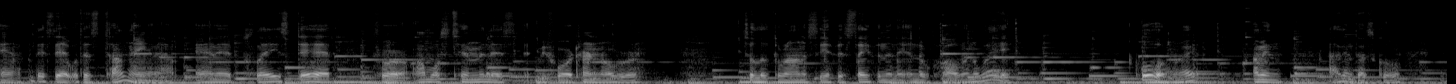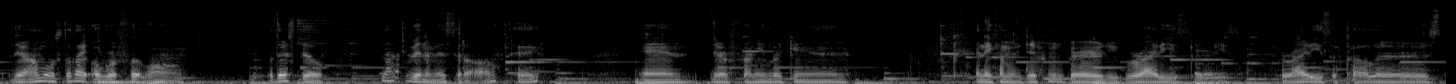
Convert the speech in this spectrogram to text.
and I think they said with its tongue hanging out. And it plays dead for almost 10 minutes before turning over to look around and see if it's safe and then they end up crawling away cool right I mean, I think that's cool. They're almost they're like over a foot long, but they're still not venomous at all. Okay, and they're funny looking, and they come in different variety varieties, varieties, varieties of colors.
